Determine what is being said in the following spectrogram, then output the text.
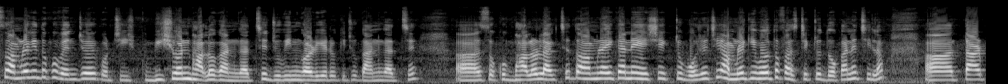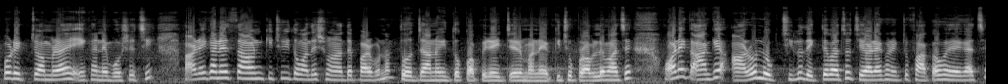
সো আমরা কিন্তু খুব এনজয় করছি। ভীষণ ভালো গান গাচ্ছে। জুবিন গর্গেরও কিছু গান গাচ্ছে। সো খুব ভালো লাগছে। তো আমরা এখানে এসে একটু বসেছি। আমরা কি বলতো ফার্স্ট একটু দোকানে ছিলাম। তারপর একটু আমরা এখানে বসেছি। আর এখানে সাউন্ড কিছুই তোমাদের শোনাতে পারব না। তো জানোই তো কপিরাইটের মানে কিছু প্রবলেম আছে। অনেক আগে আরও লোক ছিল, দেখতে পাচ্ছ চেয়ার এখন একটু ফাঁকা হয়ে গেছে।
